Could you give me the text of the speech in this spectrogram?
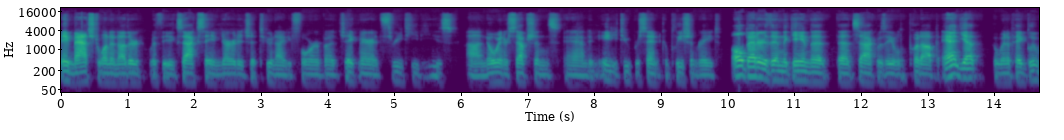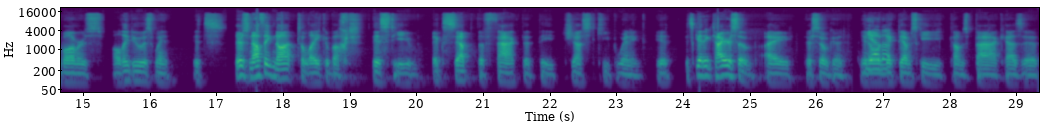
they matched one another with the exact same yardage at 294. But Jake Maier had three TDs, uh, no interceptions, and an 82% completion rate. All better than the game that that Zach was able to put up. And yet the Winnipeg Blue Bombers, all they do is win. It's there's nothing not to like about this team except the fact that they just keep winning. It it's getting tiresome. I they're so good. You know, yeah, the... Nick Demski comes back, has a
